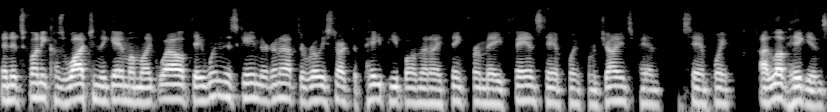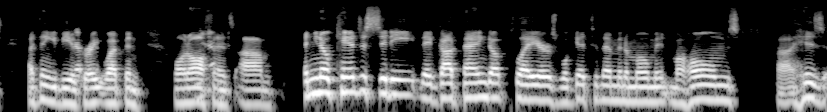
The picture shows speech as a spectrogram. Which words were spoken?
and it's funny because watching the game, I'm like, well, if they win this game, they're going to have to really start to pay people. And then I think from a fan standpoint, from a Giants fan standpoint, I love Higgins. I think he'd be a yep. great weapon on offense. Yeah. Um, and you know, Kansas City, they've got banged up players. We'll get to them in a moment. Mahomes, uh, his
